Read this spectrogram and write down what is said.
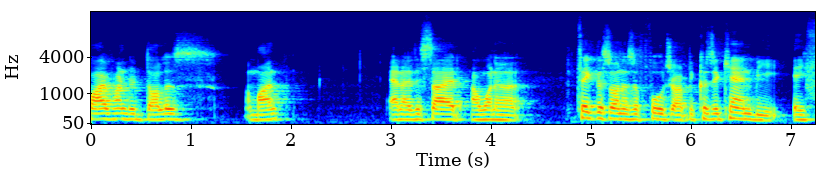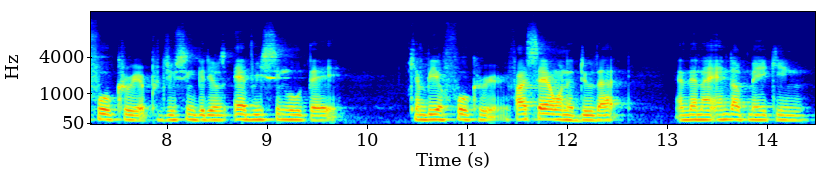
$500 a month and I decide I want to take this on as a full job because it can be a full career. Producing videos every single day can be a full career. If I say I want to do that and then I end up making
